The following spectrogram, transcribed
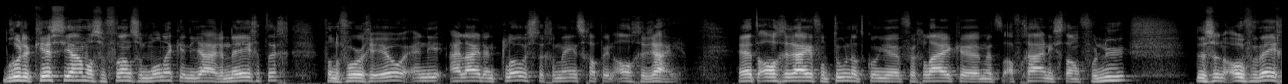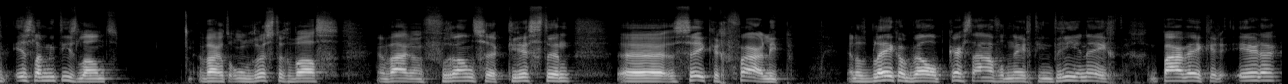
Broeder Christian was een Franse monnik in de jaren 90 van de vorige eeuw en hij leidde een kloostergemeenschap in Algerije. Het Algerije van toen, dat kon je vergelijken met het Afghanistan voor nu. Dus een overwegend islamitisch land waar het onrustig was en waar een Franse christen uh, zeker gevaar liep. En dat bleek ook wel op kerstavond 1993. Een paar weken eerder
